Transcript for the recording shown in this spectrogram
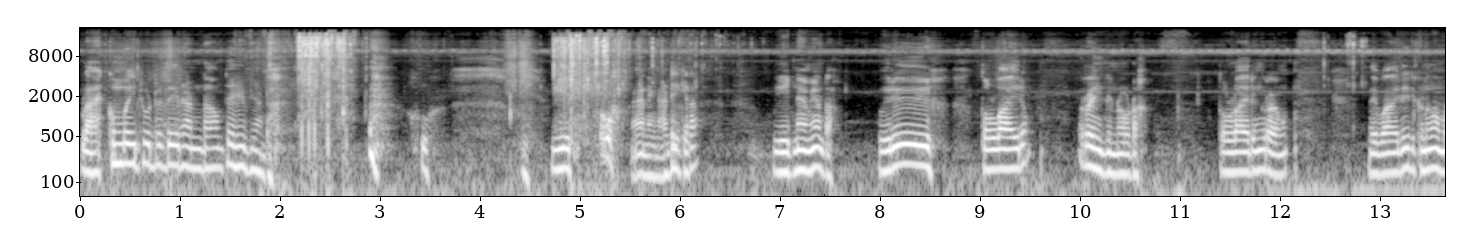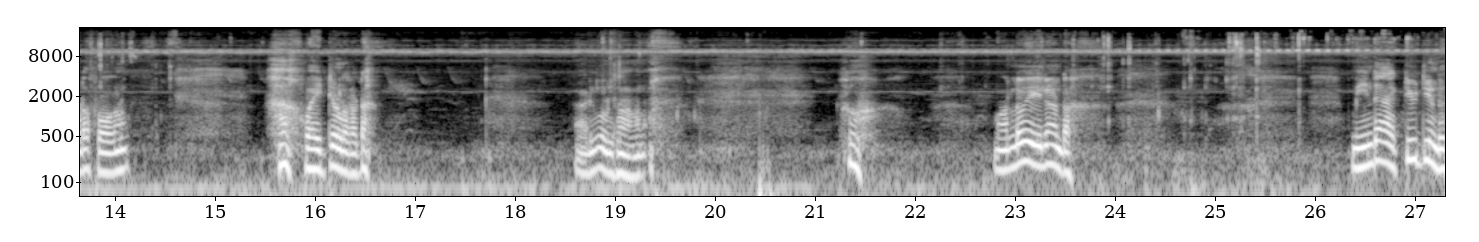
ബ്ലാക്കും വൈറ്റും ഇട്ടിട്ട് രണ്ടാമത്തെ ഹെവി വേണ്ട ഓ അനങ്ങാണ്ടിരിക്കട വിയറ്റ്നാമി വേണ്ട ഒരു തൊള്ളായിരം റേഞ്ച് ഉണ്ടോ കേട്ടോ തൊള്ളായിരം ഗ്രാം വാലിരിക്കണത് നമ്മുടെ ഫ്രോഗാണ് വൈറ്റ് കളർ കേട്ടോ അടിപൊളി സാധനം. നല്ല വെയിലാണ്ട മീനിന്റെ ആക്ടിവിറ്റി ഉണ്ട്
